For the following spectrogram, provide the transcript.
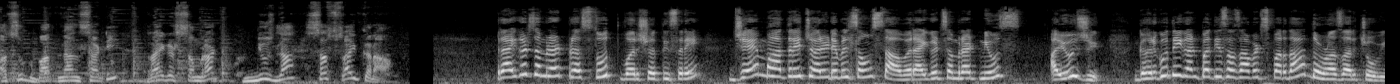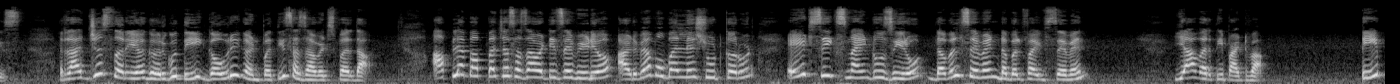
अचूक बातम्यांसाठी रायगड सम्राट न्यूजला सबस्क्राईब करा. रायगड सम्राट प्रस्तुत वर्ष तिसरे. जय म्हात्रे चॅरिटेबल संस्था व रायगड सम्राट न्यूज आयोजित. घरगुती गणपती सजावट स्पर्धा दोन हजार चोवीस. राज्यस्तरीय घरगुती गौरी गणपती सजावट स्पर्धा. आपल्या बाप्पाच्या सजावटीचे व्हिडिओ आडव्या मोबाईलने शूट करून eight six nine two zero double seven double five seven यावरती पाठवा. टिप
